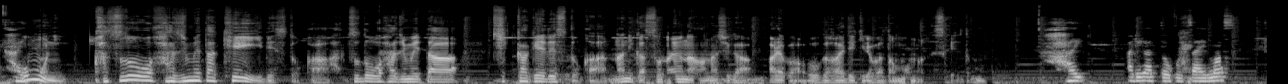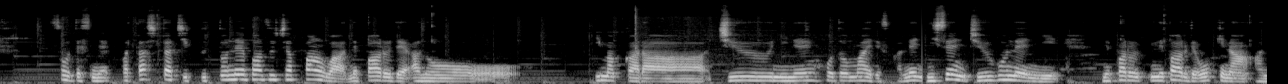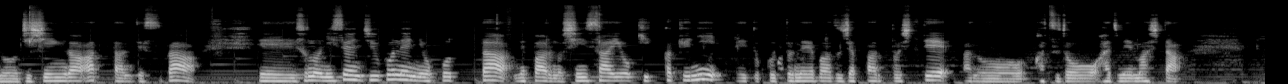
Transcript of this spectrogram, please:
はい、主に活動を始めた経緯ですとか、活動を始めたきっかけですとか、何かそのような話があればお伺いできればと思うのですけれども。はい。ありがとうございます。はい、そうですね。私たちグッドネイバーズジャパンはネパールで、あのー、今から12年ほど前ですかね、2015年にネパール、ネパールで大きなあの地震があったんですが、えー、その2015年に起こったネパールの震災をきっかけに、えっ、ー、と、グッドネイバーズジャパンとして、あの、活動を始めました。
